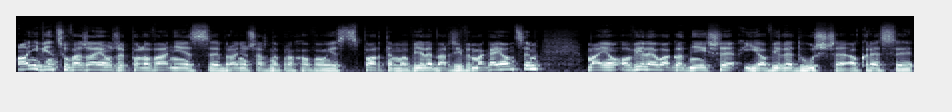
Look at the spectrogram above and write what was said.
Oni więc uważają, że polowanie z bronią czarnoprochową jest sportem o wiele bardziej wymagającym, mają o wiele łagodniejsze i o wiele dłuższe okresy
